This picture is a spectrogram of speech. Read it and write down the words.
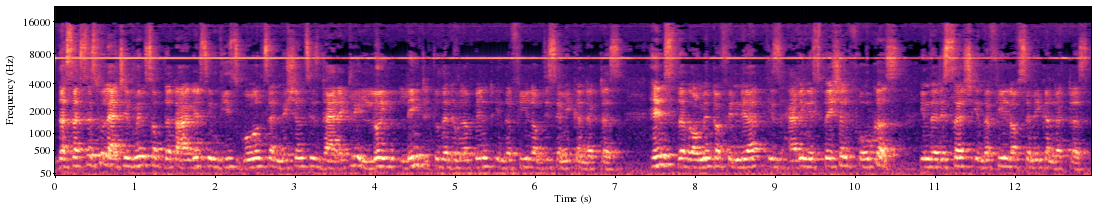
The successful achievements of the targets in these goals and missions is directly linked to the development in the field of the semiconductors. Hence, the government of India is having a special focus in the research in the field of semiconductors.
